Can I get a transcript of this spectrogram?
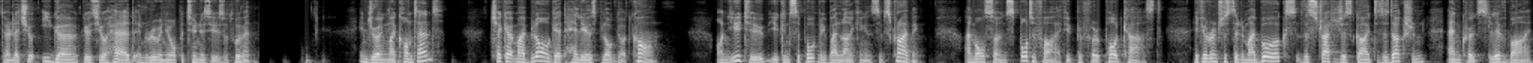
Don't let your ego go to your head and ruin your opportunities with women. Enjoying my content? Check out my blog at heliosblog.com. On YouTube, you can support me by liking and subscribing. I'm also on Spotify if you'd prefer a podcast. If you're interested in my books, The Strategist's Guide to Seduction and Quotes to Live By,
